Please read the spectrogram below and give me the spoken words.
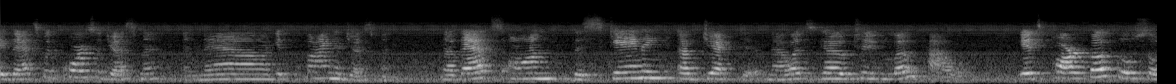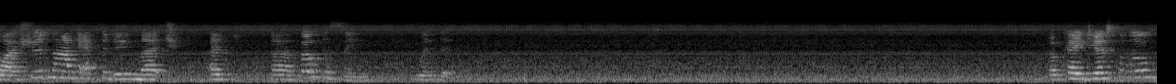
Okay, that's with coarse adjustment and now I get the fine adjustment. Now that's on the scanning objective. Now let's go to low power. It's parfocal, so I should not have to do much uh, uh, focusing with it. Okay, just a little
